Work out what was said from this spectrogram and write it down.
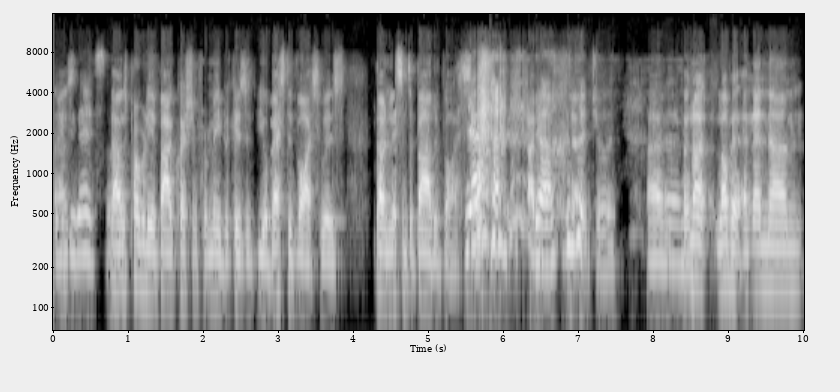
That was, this, that was probably a bad question from me because your best advice was don't listen to bad advice. Yeah, so yeah, yeah, literally. Um, um, but no, love it. And then um,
